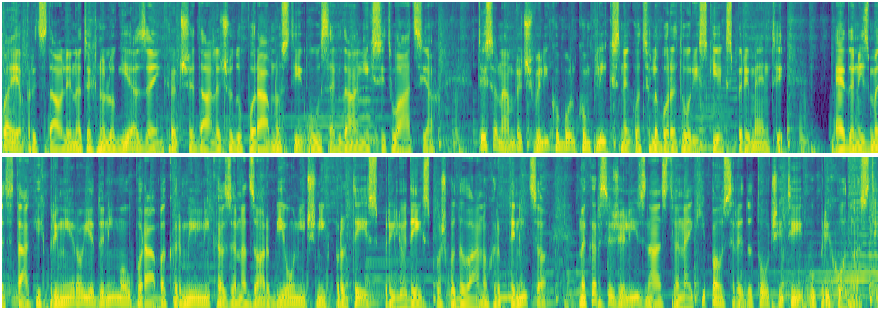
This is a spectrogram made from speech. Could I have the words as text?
pa je predstavljena tehnologija zaenkrat še daleč od uporabnosti v vsakdanjih situacijah. Te so namreč veliko bolj kompleksne kot laboratorijski eksperimenti. Eden izmed takih primerov je denimo uporaba krmilnika za nadzor bioničnih protez pri ljudeh s poškodovano hrbtenico, na kar se želi znanstvena ekipa osredotočiti v prihodnosti.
